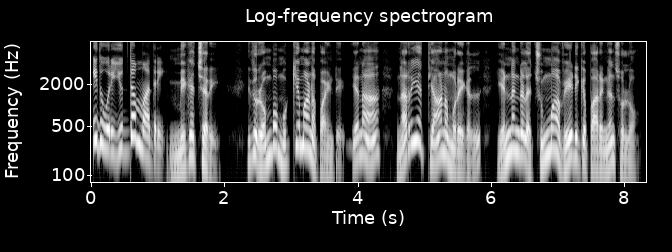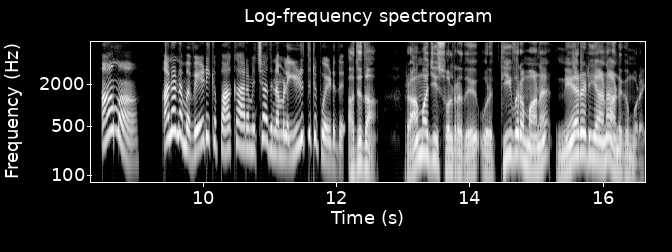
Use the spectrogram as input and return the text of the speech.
இது ஒரு யுத்தம் மாதிரி. மிகச்சரி இது ரொம்ப முக்கியமான பாயிண்ட். ஏன்னா நிறைய தியான முறைகள் எண்ணங்களை சும்மா வேடிக்கை பாருங்கன்னு சொல்லும். ஆமா. ஆனா நம்ம வேடிக்கை பார்க்க ஆரம்பிச்சு அது நம்மள இழுத்துட்டு போயிடுது. அதுதான். ராமாஜி சொல்றது ஒரு தீவிரமான நேரடியான அணுகுமுறை.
